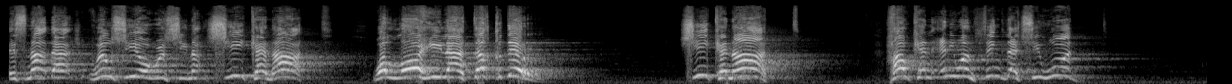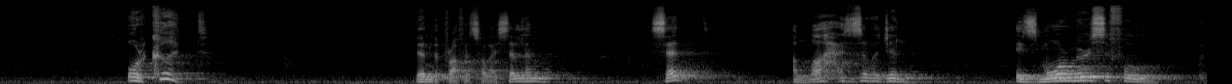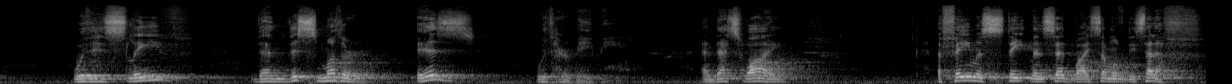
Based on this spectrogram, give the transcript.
It's not that will she or will she not? She cannot. Wallahi la taqdir. She cannot. How can anyone think that she would? or could. Then the Prophet ﷺ said, Allah Azza wa is more merciful with his slave than this mother is with her baby. And that's why a famous statement said by some of the Salaf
